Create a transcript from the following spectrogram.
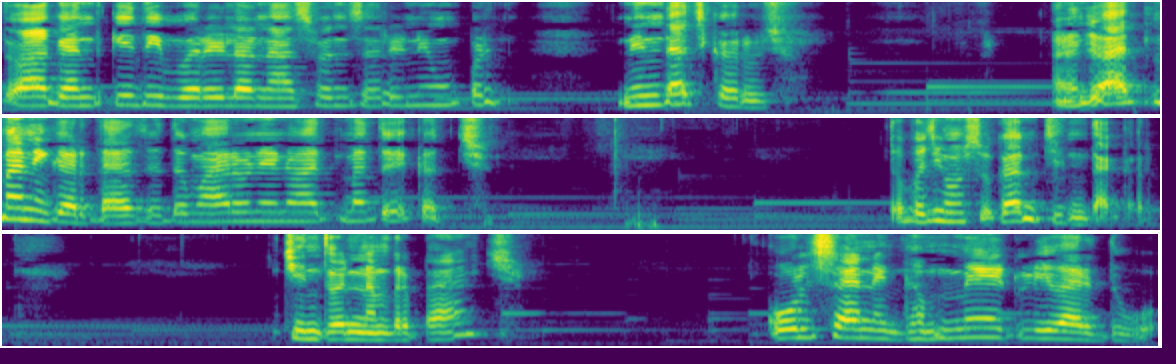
તો આ ગંદકીથી ભરેલા નાશવંત શરીરની હું પણ નિંદા જ કરું છું. અને જો આત્માની કરતા હશે, તો મારો ને એનો આત્મા તો એક જ છે. તો પછી હું શું કામ ચિંતા કરું? ચિંતન નંબર પાંચ. કોલસાને ગમે એટલી વાર ધુઓ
